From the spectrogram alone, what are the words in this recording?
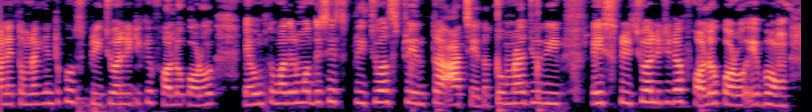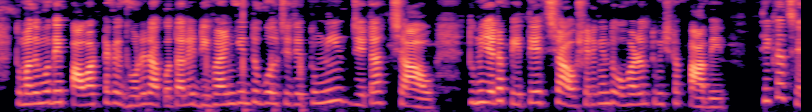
মানে তোমরা কিন্তু খুব স্পিরিচুয়ালিটিকে ফলো করো এবং তোমাদের মধ্যে সেই স্পিরিচুয়াল স্ট্রেংথটা আছে। তো তোমরা যদি এই স্পিরিচুয়ালিটিটা ফলো করো এবং তোমাদের মধ্যে এই পাওয়ারটাকে ধরে রাখো, তাহলে ডিভাইন কিন্তু বলছে যে তুমি যেটা চাও, তুমি যেটা পেতে চাও সেটা কিন্তু ওভারঅল তুমি সেটা পাবে। ঠিক আছে?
